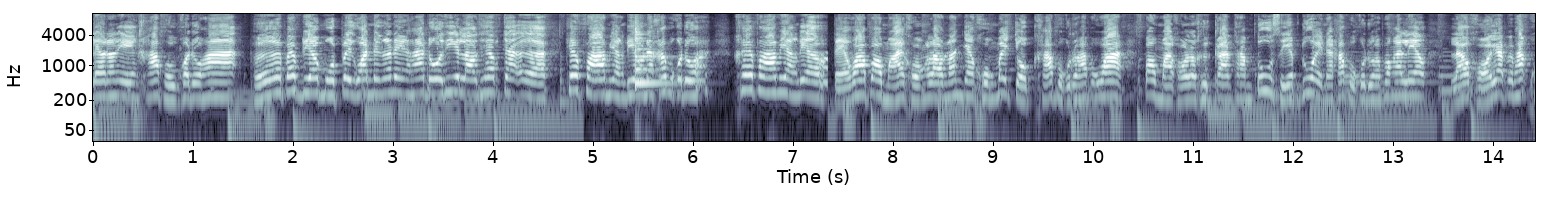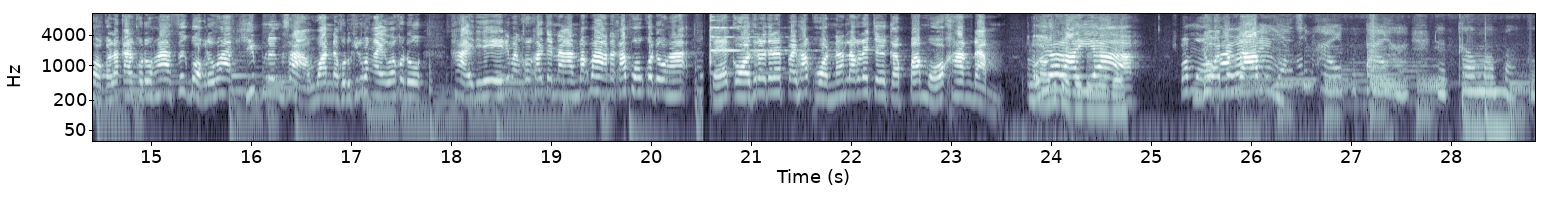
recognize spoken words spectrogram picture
แล้วนั่นเองครับผมคนดูฮะเพอแป๊บเดียวหมดไปอีกวันหนึ่งนั่นเองฮะโดยที่เราแทบจะเออแค่ฟาร์มอย่างเดียวนะครับผมคนดูฮะแค่ฟาร์มอย่างเดียว แต่ว่าเป้าหมายของเรานั้นยังคงไม่จบครับผมคนดูฮะเพราะว่าเป้าหมายของเราคือการทำตู้เซฟด้วยนะครับผมคนดูฮะเพราะงั้นแล้วเราขออนุญาตไปพักผ่อนกันแล้วกันคนดูฮะซึ่งบอกเลยว่าคลิปหนึ่งสามวันนะคนดูคิดว่าไงวะคนดูถ่าย GTA นี่มันค่อนข้างจะนานมากๆนะครับผมคนดูฮะแต่ก่อนที่เราจะได้ไปพักผ่อนนั้นเราก็ได้เจอกับปลาหมอคางดำเฮ้ยอะไรอะปลาหมอคางดำ โทรมาบอกกู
